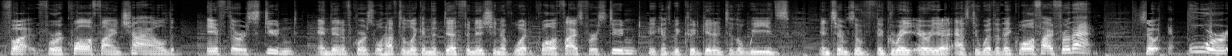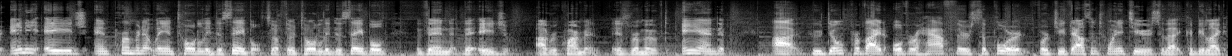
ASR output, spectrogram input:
for, for a qualifying child if they're a student. And then, of course, we'll have to look in the definition of what qualifies for a student because we could get into the weeds in terms of the gray area as to whether they qualify for that. So, or any age and permanently and totally disabled. So if they're totally disabled, then the age uh, requirement is removed. And uh, who don't provide over half their support for 2022. So that could be like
